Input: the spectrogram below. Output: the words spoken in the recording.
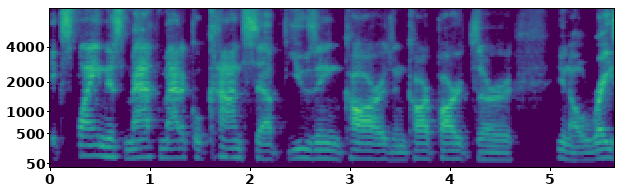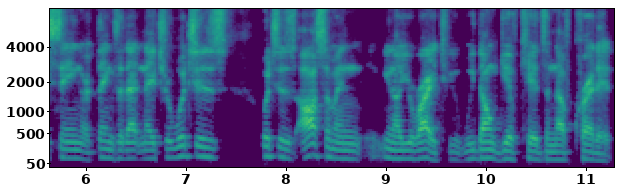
explain this mathematical concept using cars and car parts or, you know, racing or things of that nature, which is, which is awesome. And, you know, you're right. You, we don't give kids enough credit.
